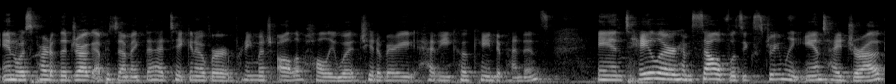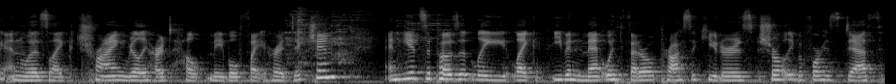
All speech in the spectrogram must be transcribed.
and was part of the drug epidemic that had taken over pretty much all of Hollywood. She had a very heavy cocaine dependence. And Taylor himself was extremely anti drug and was like trying really hard to help Mabel fight her addiction. And he had supposedly like even met with federal prosecutors shortly before his death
